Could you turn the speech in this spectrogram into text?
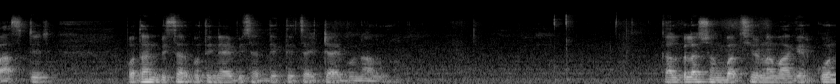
পাঁচটির। প্রধান বিচারপতি ন্যায় বিচার দেখতে চাই ট্রাইব্যুনাল। কালবেলা সংবাদ শিরোনাম, আগের কোন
